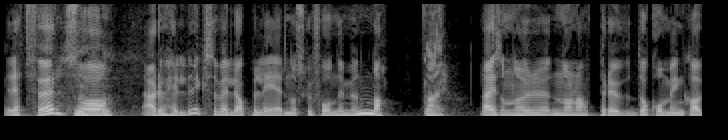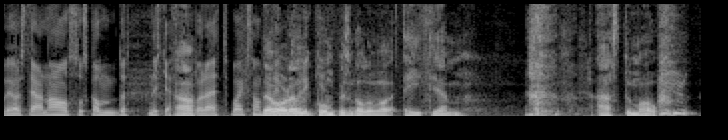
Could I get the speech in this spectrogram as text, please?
rett før, så Mhm. er det jo heller ikke så veldig appellerende å skulle få den i munnen, da. Nei. Det er liksom når, når han har prøvd å komme inn kaviarstjerna, og så skal han døtte den i kjeften Ja. på deg etterpå. Det var det en kompis som kalte det var ATM. Ass to mouth.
